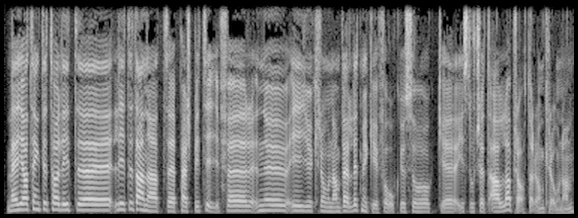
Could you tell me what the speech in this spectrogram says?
Men jag tänkte ta lite, lite ett annat eh, perspektiv. För nu är ju kronan väldigt mycket i fokus och eh, i stort sett alla pratar om kronan.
